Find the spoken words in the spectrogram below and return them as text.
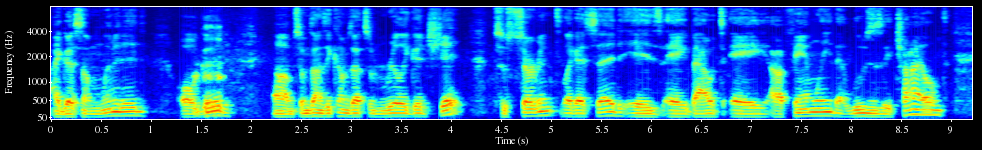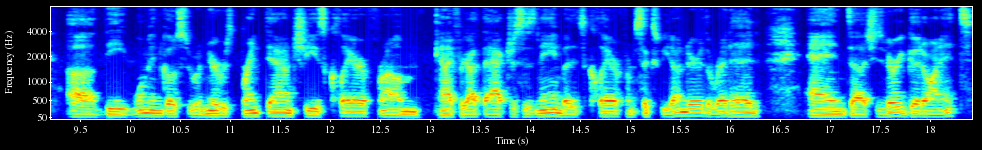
I guess I'm limited. All mm-hmm. good. Um, sometimes he comes out some really good shit. So, Servant, like I said, is about a, a family that loses a child. Uh, the woman goes through a nervous breakdown. She's Claire from, and I forgot the actress's name, but it's Claire from Six Feet Under, the redhead, and uh, she's very good on it.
